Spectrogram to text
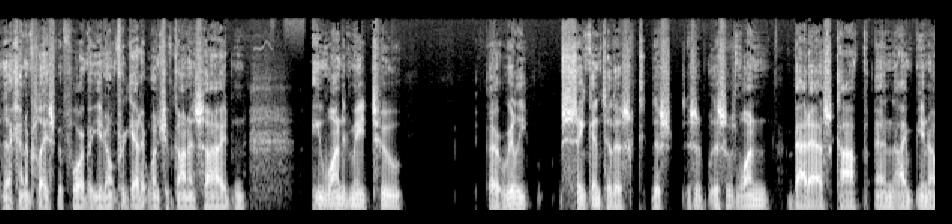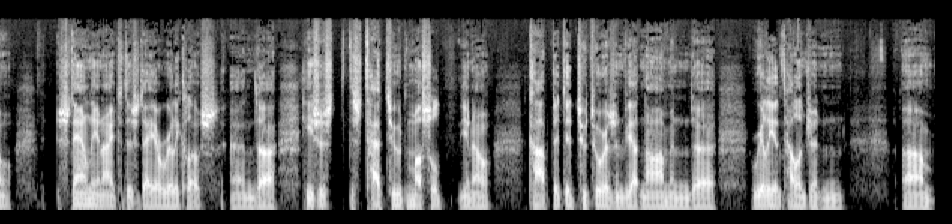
that kind of place before, but you don't forget it once you've gone inside. And he wanted me to uh, really sink into this. This this, is, this was one badass cop, and I, you know, Stanley and I to this day are really close, and uh, he's just this tattooed, muscled, you know, cop that did two tours in Vietnam and uh, really intelligent. And um,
